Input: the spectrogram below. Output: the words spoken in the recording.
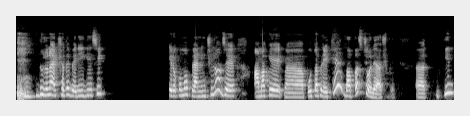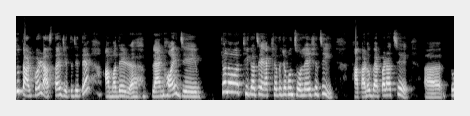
দুজনে একসাথে বেরিয়ে গিয়েছি। এরকমও প্ল্যানিং ছিল যে আমাকে প্রতাপ রেখে বাপাস চলে আসবে। কিন্তু তারপর রাস্তায় যেতে যেতে আমাদের প্ল্যান হয় যে, চলো, ঠিক আছে, একসাথে যখন চলে এসেছি, থাকারও ব্যাপার আছে তো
